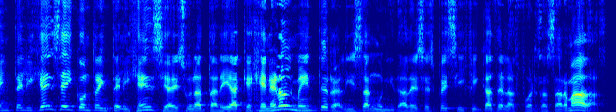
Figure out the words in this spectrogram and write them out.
inteligencia y contrainteligencia es una tarea que generalmente realizan unidades específicas de las Fuerzas Armadas.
